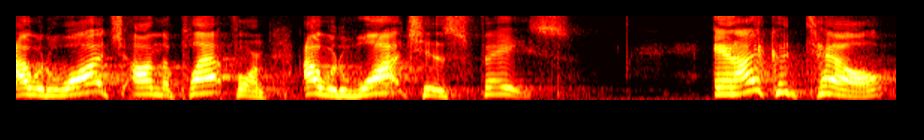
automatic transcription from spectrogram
I would watch on the platform, I would watch his face. And I could tell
